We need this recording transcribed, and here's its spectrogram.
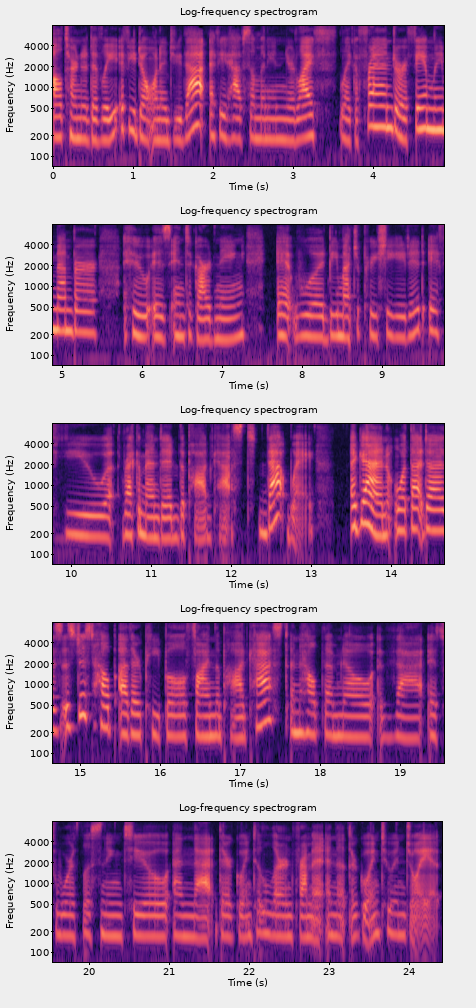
Alternatively, if you don't want to do that, if you have someone in your life, like a friend or a family member who is into gardening, it would be much appreciated if you recommended the podcast that way. Again, what that does is just help other people find the podcast and help them know that it's worth listening to and that they're going to learn from it and that they're going to enjoy it.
